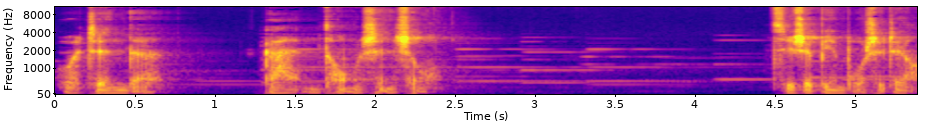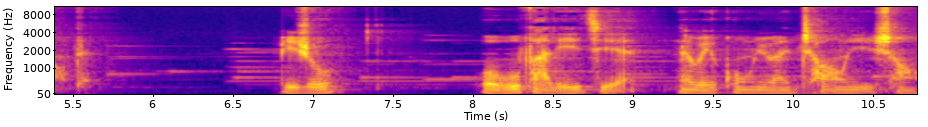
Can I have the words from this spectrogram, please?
我真的感同身受。”其实并不是这样的。比如，我无法理解那位公园长椅上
